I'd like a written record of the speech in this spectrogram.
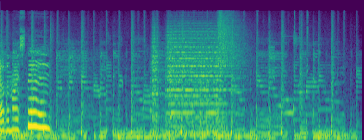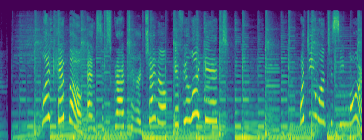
Have a nice day. Like Hippo and subscribe to her channel if you like it! What do you want to see more?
